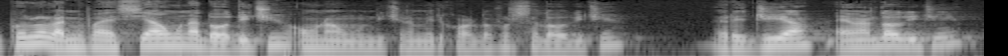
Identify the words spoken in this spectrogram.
quello là mi pare sia una 12 o una 11, non mi ricordo, forse 12. Regia? È una 12?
